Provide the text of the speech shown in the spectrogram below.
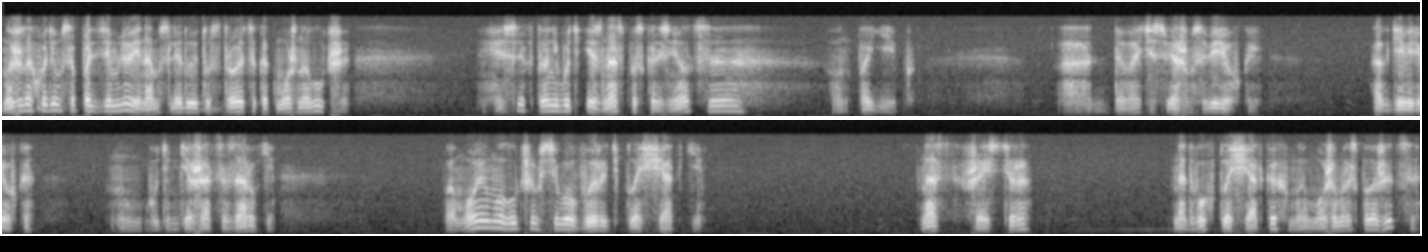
Мы же находимся под землей, и нам следует устроиться как можно лучше. Если кто-нибудь из нас поскользнется, он погиб. А давайте свяжемся веревкой. А где веревка? Ну, будем держаться за руки. По-моему, лучше всего вырыть площадки. Нас шестеро. На двух площадках мы можем расположиться.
